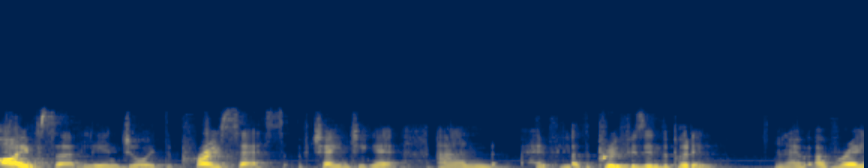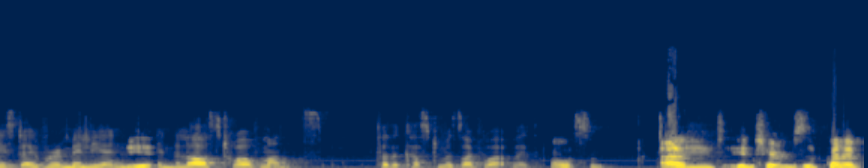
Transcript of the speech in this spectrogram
I've certainly enjoyed the process of changing it, and hopefully the proof is in the pudding. You know, I've raised over a million Yeah. in the last 12 months for the customers I've worked with. Awesome. And in terms of kind of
